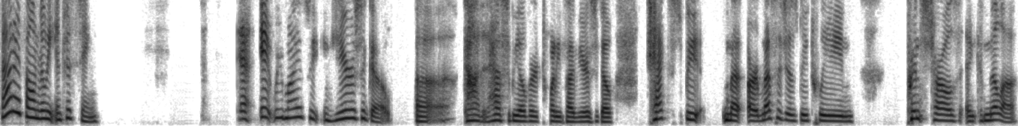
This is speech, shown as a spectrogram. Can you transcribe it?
that I found really interesting. Eh, it reminds me years ago, uh, God, it has to be over 25 years ago, text be, me, or messages between Prince Charles and Camilla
